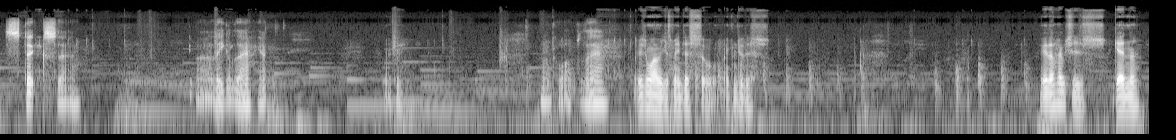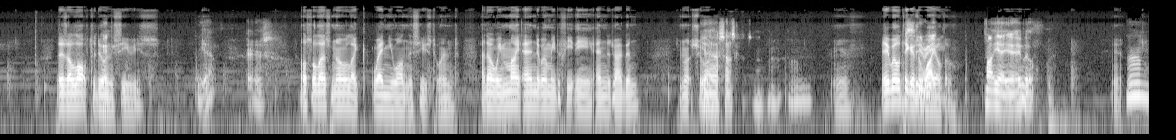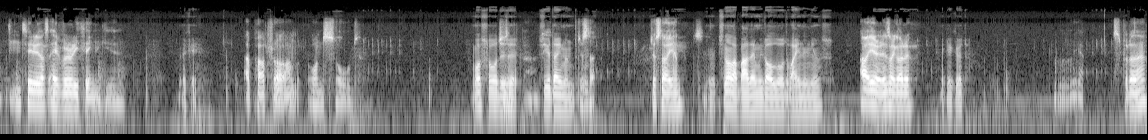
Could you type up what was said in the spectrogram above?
Sticks there. Uh, go there, yeah. Okay. I'll go up there. The reason why we just made this so I can do this. Yeah, the house is getting there. There's a lot to do in the series. Yeah. There's Also, let us know like when you want the series to end. I know we might end it when we defeat the Ender Dragon. I'm not sure. Yeah, that sounds good. Um, Yeah. It will take us a while though. oh yeah, yeah, it will. Yeah. Um, in theory, that's everything here, Okay. apart from one sword. What sword which is isn't it? It's your diamond. Just that. Just iron. It's not that bad then, we got a load of iron in yours. Oh, here it is. I got it. Okay, good. Uh, yeah. Just put it there.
